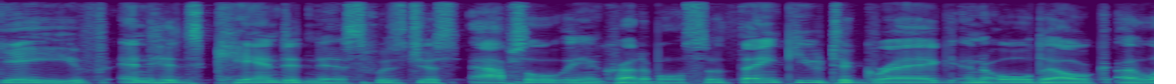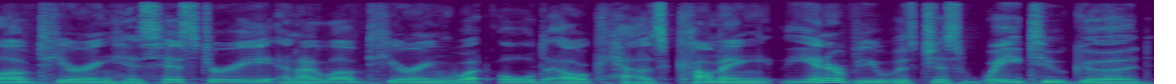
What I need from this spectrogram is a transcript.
gave and his candidness was just absolutely incredible. So thank you to Greg and Old Elk. I loved hearing his history and I loved hearing what Old Elk has coming. The interview was just way too good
